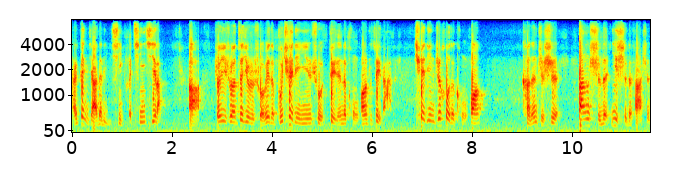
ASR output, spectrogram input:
而更加的理性和清晰了，啊，所以说这就是所谓的不确定因素对人的恐慌是最大的，确定之后的恐慌。可能只是当时的一时的发生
